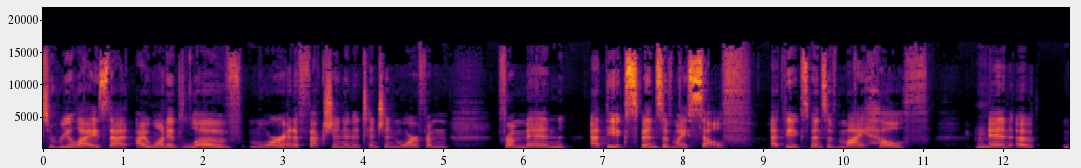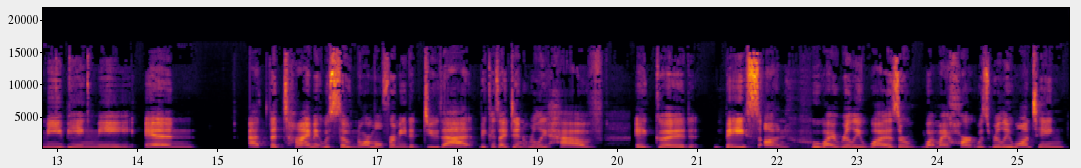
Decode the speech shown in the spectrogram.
to realize that I wanted love more and affection and attention more from from men at the expense of myself, at the expense of my health mm-hmm. and of me being me. And at the time, it was so normal for me to do that because I didn't really have a good base on who I really was or what my heart was really wanting.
